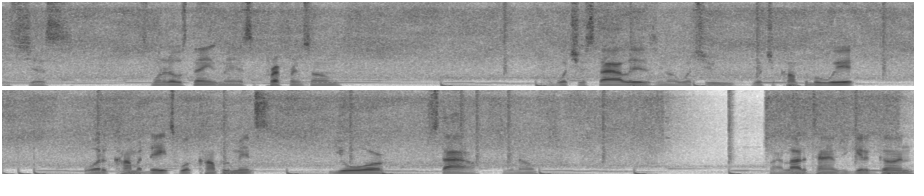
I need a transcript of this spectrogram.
It's just it's one of those things, man. It's a preference on what your style is, you know, what you what you're comfortable with, what accommodates, what complements your style, you know. A lot of times you get a gun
